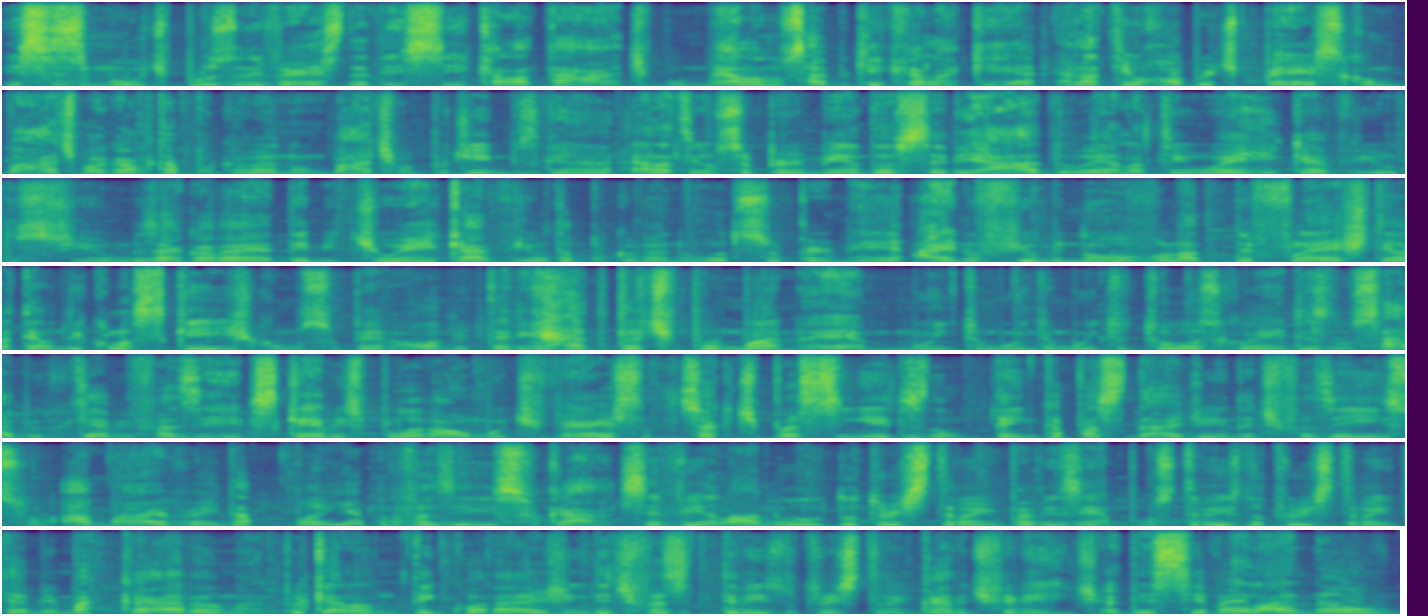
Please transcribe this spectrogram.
esses múltiplos universos da DC, que ela tá, tipo, ela não sabe o que, que ela quer. Ela tem o Robert Pierce como Batman, agora tá procurando um Batman pro James Gunn. Ela tem o Superman do seriado, ela tem o Henry Cavill dos filmes, agora demitiu o Henry Cavill, tá procurando outro Superman. Aí no filme novo lá do The Flash tem até o Nicolas Cage como super-homem, tá ligado? Então, tipo, mano, é muito, muito, muito tosco. Eles não sabem o que querem fazer. Eles querem explorar o multiverso, só que, tipo assim, eles não têm capacidade ainda de fazer isso. A Marvel ainda apanha para fazer isso, cara. Você vê lá no Doutor Estranho, por exemplo, os três Doutor Estranho têm a mesma cara, mano. Porque ela não tem coragem ainda de fazer três Doutor Estranho cara diferente. A DC vai lá, não.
